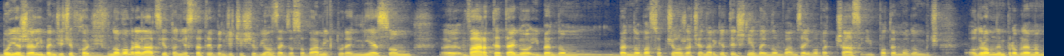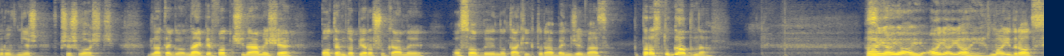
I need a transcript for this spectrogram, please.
Bo jeżeli będziecie wchodzić w nową relację, to niestety będziecie się wiązać z osobami, które nie są e, warte tego i będą, będą was obciążać energetycznie, będą wam zajmować czas i potem mogą być ogromnym problemem również w przyszłości. Dlatego najpierw odcinamy się, potem dopiero szukamy osoby, no takiej, która będzie was po prostu godna. Oj, oj, oj, oj, oj, oj, moi drodzy,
